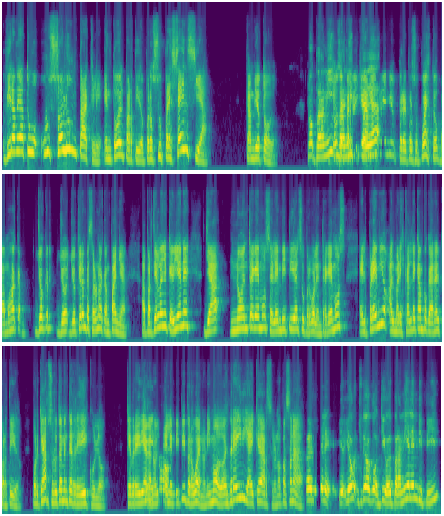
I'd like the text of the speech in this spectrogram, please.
Vira Vea tuvo un solo un tackle en todo el partido, pero su presencia cambió todo. No, para mí, Entonces, para pero, mí, el premio, pero por supuesto, vamos a. Yo, yo, yo quiero empezar una campaña. A partir del año que viene, ya no entreguemos el MVP del Super Bowl, entreguemos el premio al mariscal de campo que gana el partido. Porque es absolutamente ridículo que Brady Sí, ganó el- no. el MVP, pero bueno, ni modo, es Brady y hay que dárselo, no pasa nada. A yo, yo, estoy contigo. ¿eh? Para mí el MVP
